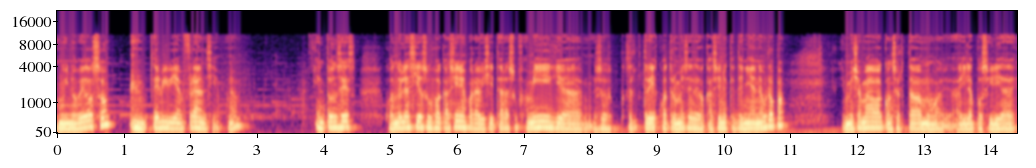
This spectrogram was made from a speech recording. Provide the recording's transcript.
muy novedoso. él vivía en Francia, ¿no? Entonces, cuando él hacía sus vacaciones para visitar a su familia, esos tres, cuatro meses de vacaciones que tenía en Europa, él me llamaba, concertábamos ahí la posibilidad de,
